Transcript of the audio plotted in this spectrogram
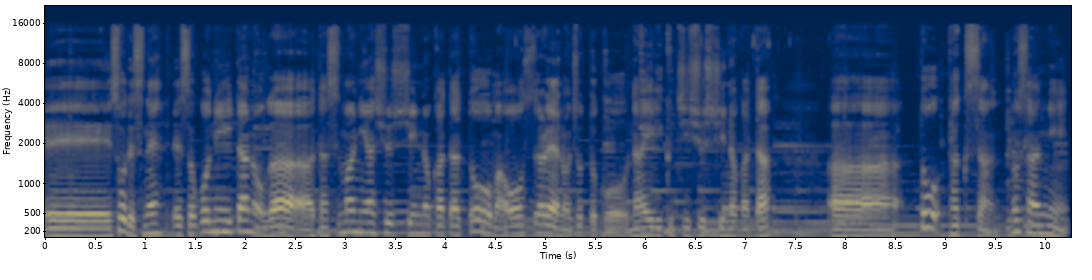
えそうですね。でそこにいたのがタスマニア出身の方と、まあ、オーストラリアのちょっとこう内陸地出身の方あとタクさんの3人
